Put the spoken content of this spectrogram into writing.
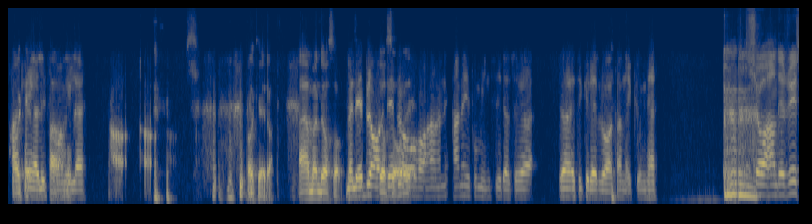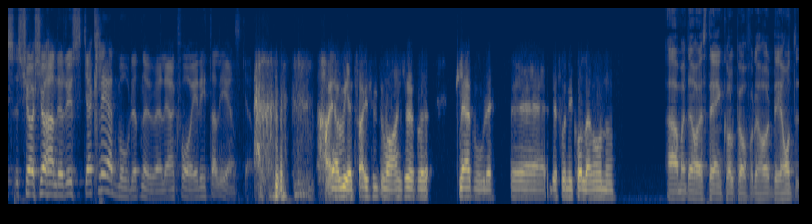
Han Okej. kan göra lite som Ja. han vill. Ja, ja. Okej då. Nej, men då så. Men det är bra, Då det är så. bra att ha. Han, han är på min sida så jag, jag tycker det är bra att han är kung här. Kör han det, rys kör, kör han det ryska klädmodet nu, eller är han kvar i det italienska? Ja, jag vet faktiskt inte vad han kör för klädmode. Eh, det får ni kolla med honom. Ja, men det har jag stenkoll på för det har, det har, inte,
